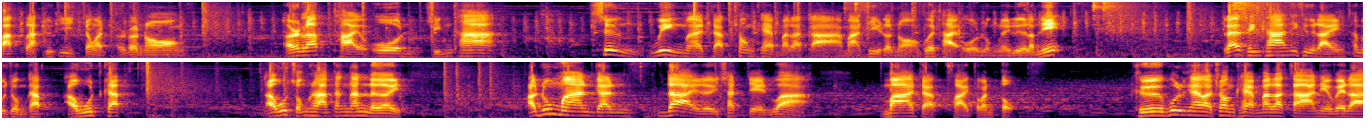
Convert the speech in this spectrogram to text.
ปักหลักอยู่ที่จังหวัดระนอง รับถ่ายโอนสินค้า ซึ่งวิ่งมาจากช่องแคบมาลากามาที่ระนองเพื่อถ่ายโอนลงในเรือลำนี้ และสินค้านี่คืออะไรท่านผู้ชมครับ อาวุธครับ อาวุธสงครามทั้งนั้นเลย อนุมานกันได้เลยชัดเจนว่ามาจากฝ่ายตะวันตก คือพูดง่ายว่าช่องแคบมาลากาเนี่ยเวลา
